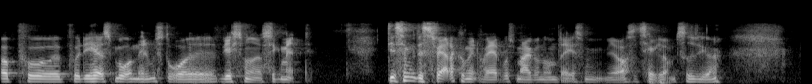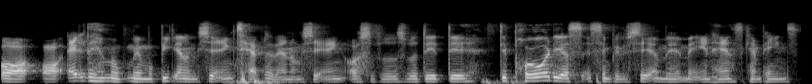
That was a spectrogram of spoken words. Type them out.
og på, på det her små og mellemstore øh, virksomheder segment. Det er simpelthen det svært at komme ind på AdWords-markedet nogle dage, som jeg også har talt om tidligere. Og, og alt det her med, med mobilannoncering, tablet-annoncering osv., osv. Det, det, det prøver de at simplificere med, med enhanced campaigns.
